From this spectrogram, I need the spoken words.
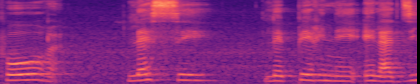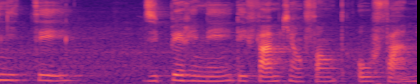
pour laisser le périnée et la dignité du périnée des femmes qui enfantent aux femmes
